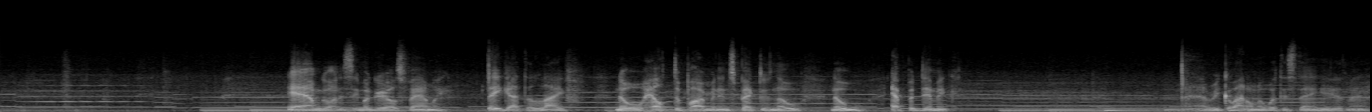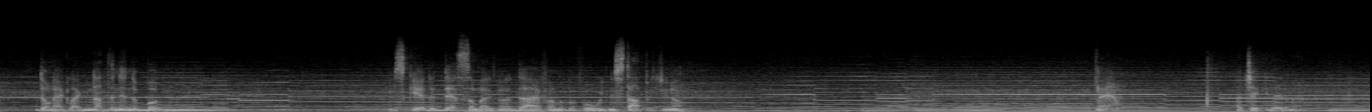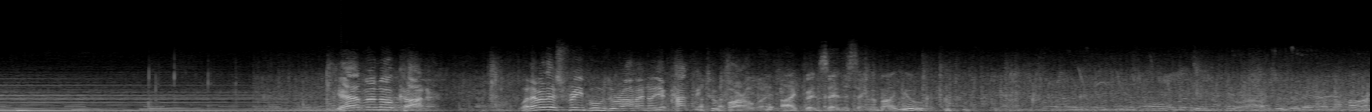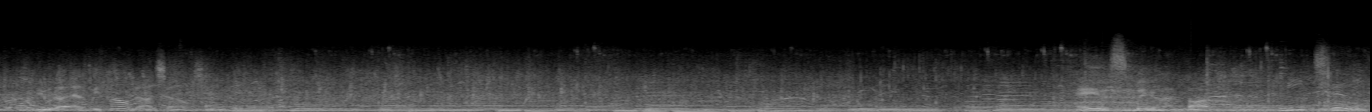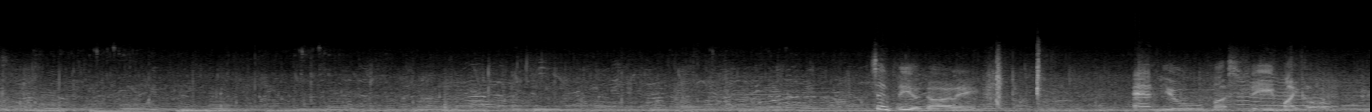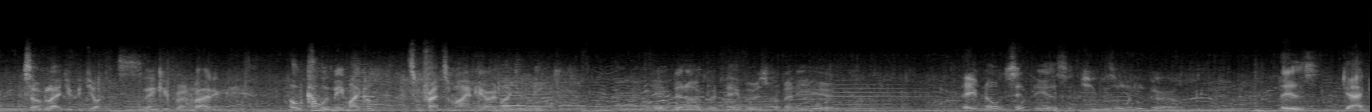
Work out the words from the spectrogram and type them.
Yeah, I'm going to see my girl's family. They got the life. No health department inspectors, no no epidemic. Uh, Rico, I don't know what this thing is, man. Don't act like nothing in the book. I'm scared to death somebody's gonna die from it before we can stop it, you know? Now, I'll check you later, man. Gavin O'Connor. Whenever there's free booze around, I know you can't be too far away. I could say the same about you. We were there in the harbor of Bermuda, and we found ourselves. Hey, this is bigger than I thought. Me too. Cynthia, darling. And you must be Michael. So glad you could join us. Thank you for inviting me. Oh, come with me, Michael. Some friends of mine here I'd like you to meet. They've been our good neighbors for many years. They've known Cynthia since she was a little girl. Liz, Jack,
